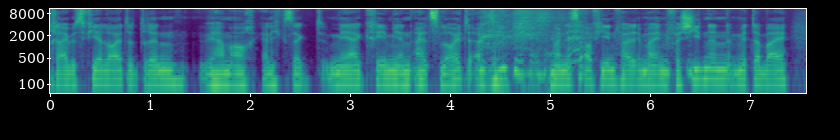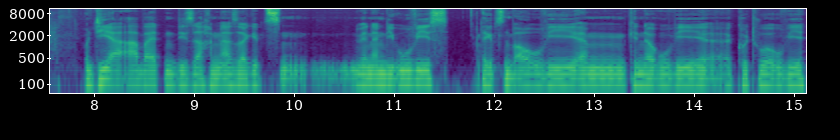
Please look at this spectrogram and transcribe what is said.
drei bis vier Leute drin. Wir haben auch ehrlich gesagt mehr Gremien als Leute. Also man ist auf jeden Fall immer in verschiedenen mit dabei. Und die erarbeiten die Sachen. Also da gibt's, wir nennen die UVs, da gibt's ein Bau-UVI, ähm, Kinder-UVI, äh, Kultur-UVI,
